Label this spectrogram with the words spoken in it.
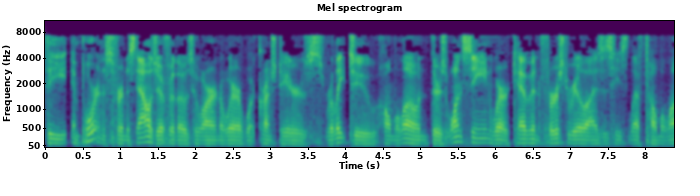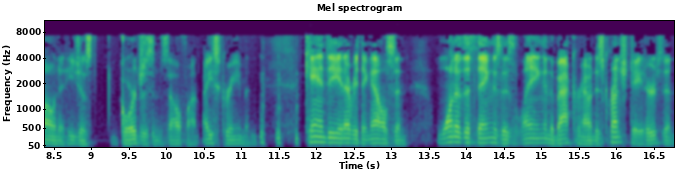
the importance for nostalgia for those who aren't aware of what Crunch Tators relate to Home Alone, there's one scene where Kevin first realizes he's left home alone and he just gorges himself on ice cream and candy and everything else. And one of the things that's laying in the background is Crunch Tators and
